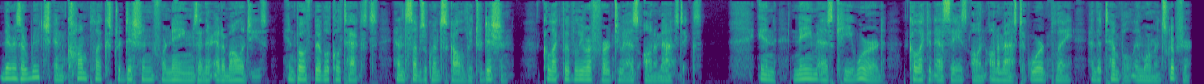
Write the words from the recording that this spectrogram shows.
There is a rich and complex tradition for names and their etymologies in both biblical texts and subsequent scholarly tradition collectively referred to as onomastics. In Name as Key Word, Collected Essays on Onomastic Wordplay and the Temple in Mormon Scripture,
